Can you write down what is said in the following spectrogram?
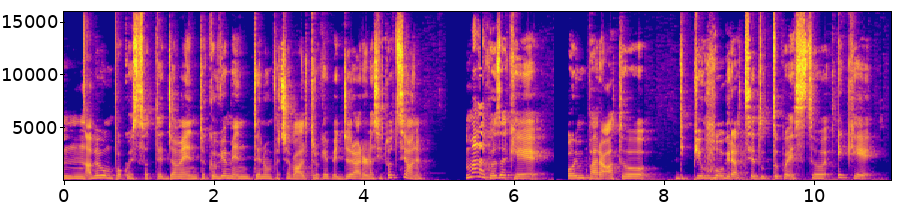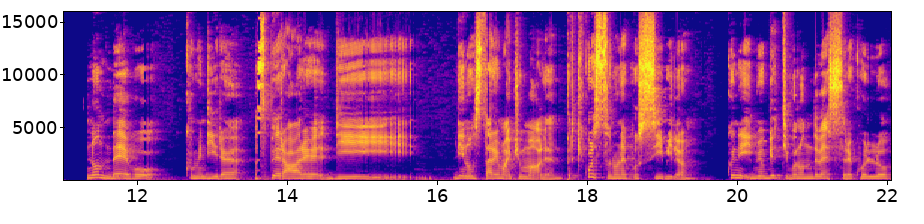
Mm, avevo un po' questo atteggiamento che ovviamente non faceva altro che peggiorare la situazione. Ma la cosa che ho imparato di più grazie a tutto questo è che non devo come dire, sperare di, di non stare mai più male, perché questo non è possibile. Quindi il mio obiettivo non deve essere quello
